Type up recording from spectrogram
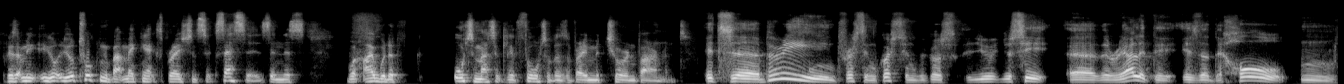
Because I mean, you're, you're talking about making exploration successes in this what I would have automatically thought of as a very mature environment? It's a very interesting question because you, you see, uh, the reality is that the whole mm,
